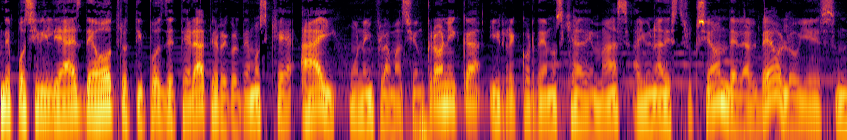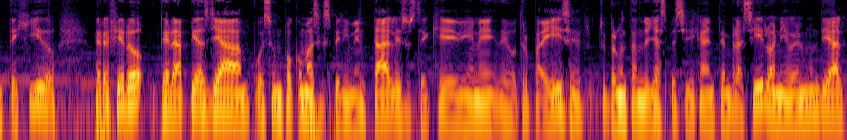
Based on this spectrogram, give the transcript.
de posibilidades de otro tipo de terapia. Recordemos que hay una inflamación crónica y recordemos que además hay una destrucción del alvéolo y es un tejido. Me refiero a terapias ya pues un poco más experimentales, usted que viene de otro país, eh, estoy preguntando ya específicamente en Brasil o a nivel mundial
